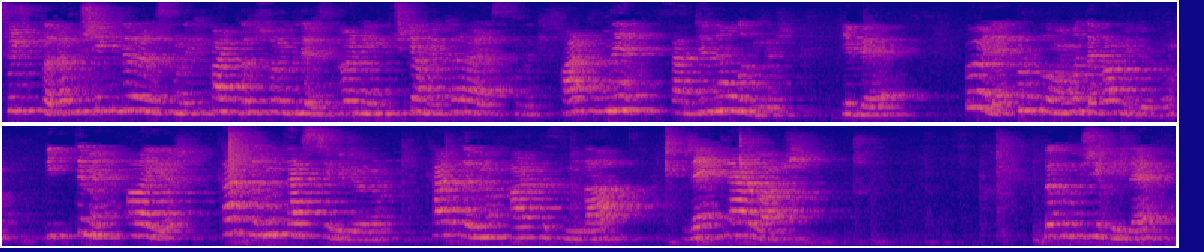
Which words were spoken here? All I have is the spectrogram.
çocuklara bu şekiller arasındaki farkları sorabiliriz. Örneğin üçgen ve kare arasındaki fark ne? Sence ne olabilir? Gibi. Böyle gruplamama devam ediyorum. Bitti mi? Hayır. Kartlarımı ters çeviriyorum. Kartlarımın arkasında renkler var. Bakın bu şekilde.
